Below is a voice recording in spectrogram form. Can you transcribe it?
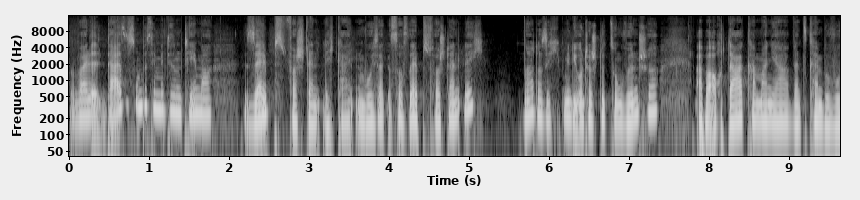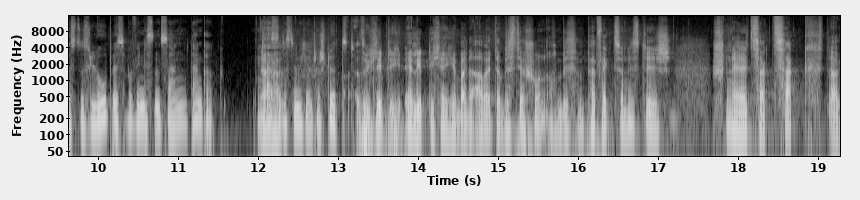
weil da ist es so ein bisschen mit diesem Thema Selbstverständlichkeiten, wo ich sage, ist das selbstverständlich, ne, dass ich mir die Unterstützung wünsche. Aber auch da kann man ja, wenn es kein bewusstes Lob ist, aber wenigstens sagen, danke, klasse, ja. dass du mich unterstützt. Also ich dich, erlebe dich ja hier bei der Arbeit, da bist du ja schon auch ein bisschen perfektionistisch, schnell, zack, zack. Da,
